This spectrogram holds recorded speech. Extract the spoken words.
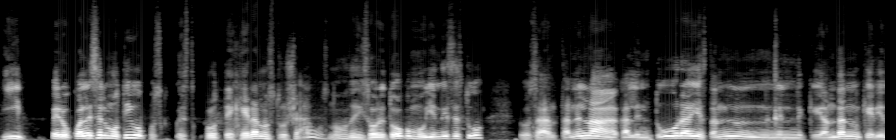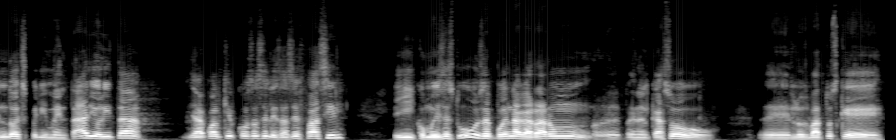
Y, pero ¿cuál es el motivo? Pues proteger a nuestros chavos, ¿no? Y sobre todo, como bien dices tú, o sea, están en la calentura y están en, en que andan queriendo experimentar y ahorita ya cualquier cosa se les hace fácil. Y como dices tú, o sea, pueden agarrar un, eh, en el caso los vatos que,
